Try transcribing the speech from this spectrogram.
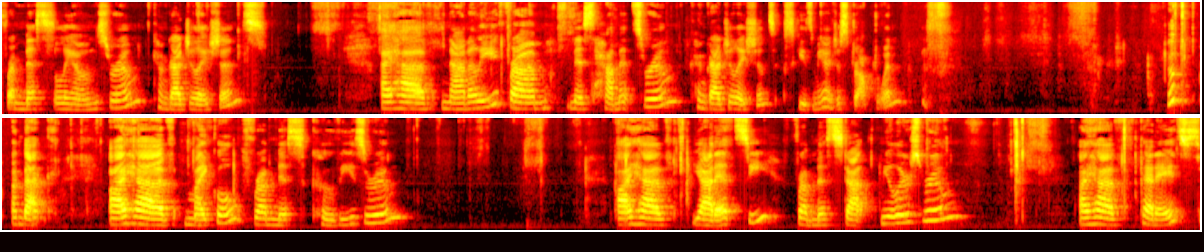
from Miss Leon's room. Congratulations. I have Natalie from Miss Hammett's room. Congratulations. Excuse me, I just dropped one. Oop, I'm back. I have Michael from Miss Covey's room. I have Yaretsi from Miss Stadtmuller's room. I have Perez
